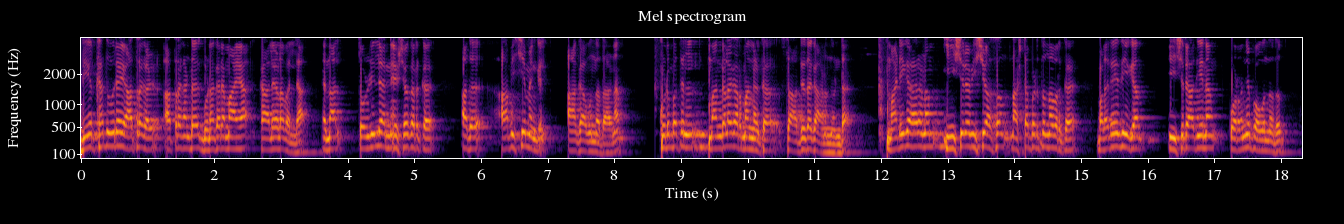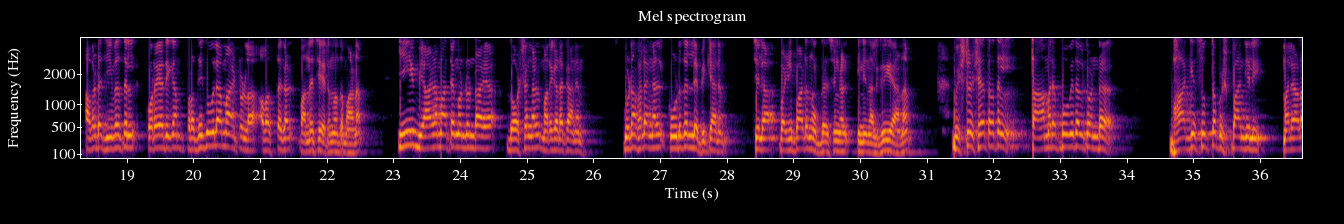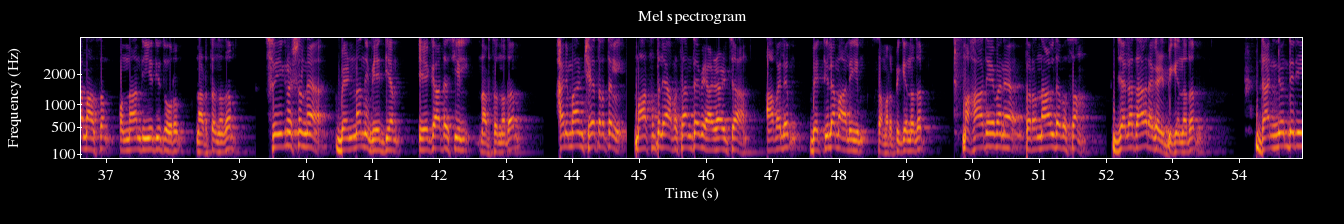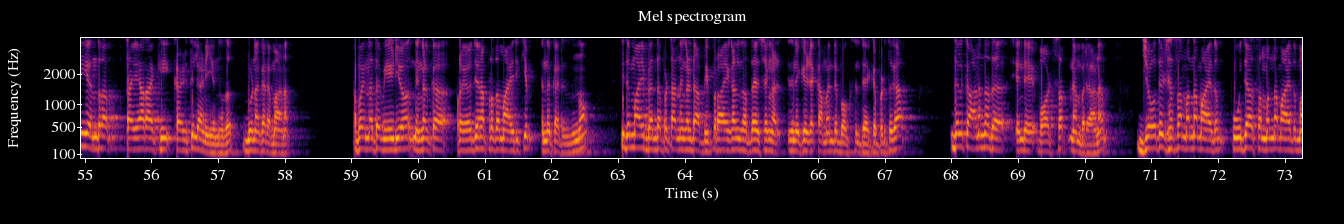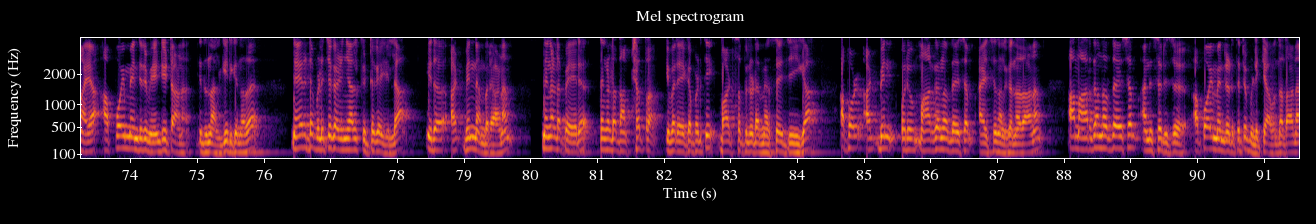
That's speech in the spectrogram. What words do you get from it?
ദീർഘദൂര യാത്രകൾ അത്ര കണ്ട് ഗുണകരമായ കാലയളവല്ല. എന്നാൽ തൊഴിൽ അന്വേഷകർക്ക് അത് ആവശ്യമെങ്കിൽ ആകാവുന്നതാണ്. കുടുംബത്തിൽ മംഗളകർമ്മങ്ങൾക്ക് സാധ്യത കാണുന്നുണ്ട്. മടി കാരണം ഈശ്വരവിശ്വാസം നഷ്ടപ്പെടുത്തുന്നവർക്ക് വളരെയധികം ഈശ്വരാധീനം കുറഞ്ഞു പോകുന്നതും അവരുടെ ജീവിതത്തിൽ കുറേയധികം പ്രതികൂലമായിട്ടുള്ള അവസ്ഥകൾ വന്നു ചേരുന്നതുമാണ്. ഈ വ്യാഴമാറ്റം കൊണ്ടുണ്ടായ ദോഷങ്ങൾ മറികടക്കാനും ഗുണഫലങ്ങൾ കൂടുതൽ ലഭിക്കാനും ചില വഴിപാട് നിർദ്ദേശങ്ങൾ ഇനി നൽകുകയാണ്. വിഷ്ണു ക്ഷേത്രത്തിൽ താമരപ്പൂവിതൽ കൊണ്ട് ഭാഗ്യസൂക്ത പുഷ്പാഞ്ജലി മലയാള മാസം ഒന്നാം തീയതി തോറും നടത്തുന്നത് ശ്രീകൃഷ്ണന് വെണ്ണ നിവേദ്യം ഏകാദശിയിൽ നടത്തുന്നത്. ഹനുമാൻ ക്ഷേത്രത്തിൽ മാസത്തിലെ അവസാനത്തെ വ്യാഴാഴ്ച അവലും വെറ്റിലമാലയും സമർപ്പിക്കുന്നത്. മഹാദേവന് പിറന്നാൾ ദിവസം ജലധാര കഴിപ്പിക്കുന്നതും. ധന്വന്തരി യന്ത്രം തയ്യാറാക്കി കഴുത്തിലണിയുന്നത് ഗുണകരമാണ്. അപ്പോൾ ഇന്നത്തെ വീഡിയോ നിങ്ങൾക്ക് പ്രയോജനപ്രദമായിരിക്കും എന്ന് കരുതുന്നു. ഇതുമായി ബന്ധപ്പെട്ട നിങ്ങളുടെ അഭിപ്രായങ്ങൾ നിർദ്ദേശങ്ങൾ ഇതിന് കീഴെ കമന്റ് ബോക്സിൽ രേഖപ്പെടുത്തുക. ഇതിൽ കാണുന്നത് എന്റെ വാട്സപ്പ് നമ്പറാണ് ജ്യോതിഷ സംബന്ധമായതും പൂജാ സംബന്ധമായതുമായ അപ്പോയിൻമെന്റിന് വേണ്ടിയിട്ടാണ് ഇത് നൽകിയിരിക്കുന്നത്. നേരിട്ട് വിളിച്ചു കഴിഞ്ഞാൽ കിട്ടുകയില്ല. ഇത് അഡ്മിൻ നമ്പറാണ് നിങ്ങളുടെ പേര് നിങ്ങളുടെ നക്ഷത്രം ഇവ രേഖപ്പെടുത്തി വാട്സപ്പിലൂടെ മെസ്സേജ് ചെയ്യുക. അപ്പോൾ അഡ്മിൻ ഒരു മാർഗനിർദ്ദേശം അയച്ചു നൽകുന്നതാണ്. ആ മാർഗനിർദ്ദേശം അനുസരിച്ച് അപ്പോയിൻമെന്റ് എടുത്തിട്ട് വിളിക്കാവുന്നതാണ്.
